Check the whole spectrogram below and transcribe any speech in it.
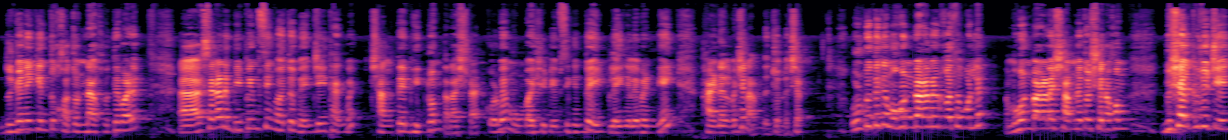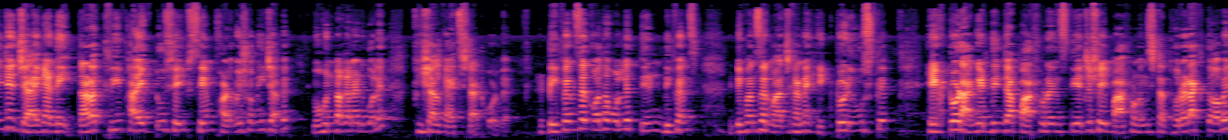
দুজনেই কিন্তু খতরনাক হতে পারে। সেখানে বিপিন সিং হয়তো বেঞ্চেই থাকবে, ছাংতে বিক্রম তারা স্টার্ট করবে, মুম্বাই সিটি এফসি কিন্তু এই প্লেইং ইলেভেন নিয়েই ফাইনাল ম্যাচে নামতে চলেছে। উল্টো দিকে মোহনবাগানের কথা বললে, মোহনবাগানের সামনে তো সেরকম বিশাল কিছু চেঞ্জের জায়গা নেই। তারা থ্রি ফাইভ টু সেই সেম ফরমেশনই যাবে, মোহনবাগানের গোলে বিশাল ক্যাচ স্টার্ট করবে। ডিফেন্সের কথা বললে তিন ডিফেন্স ডিফেন্সের মাঝখানে হেক্টর ইউজতে, হেক্টর আগের দিন যা পারফরমেন্স দিয়েছে, সেই পারফরমেন্সটা ধরে রাখতে হবে।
